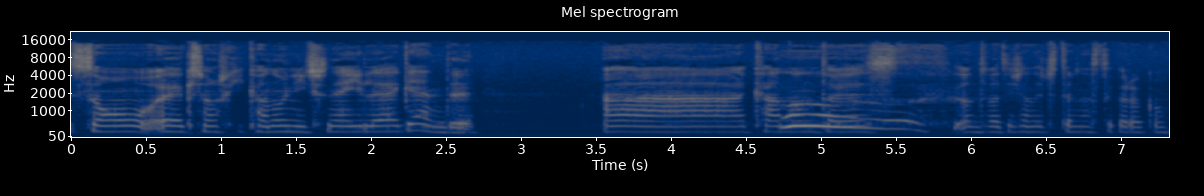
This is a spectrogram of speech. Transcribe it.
są e, książki kanoniczne i legendy. A kanon to jest od 2014 roku.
